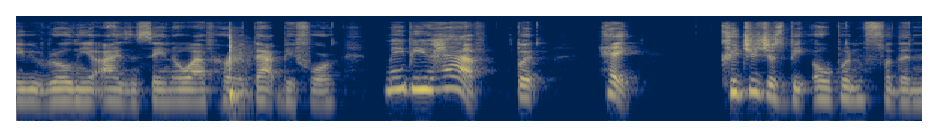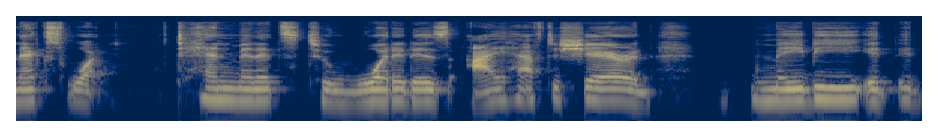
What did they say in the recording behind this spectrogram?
maybe rolling your eyes and saying, oh, I've heard that before. Maybe you have, but hey, could you just be open for the next what? 10 minutes to what it is I have to share and maybe it, it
